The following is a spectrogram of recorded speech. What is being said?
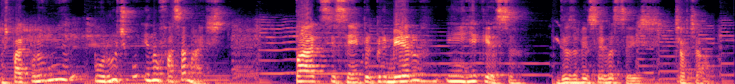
mas pague por, por último e não faça mais. Pague-se sempre primeiro e enriqueça. Deus abençoe vocês. Tchau, tchau.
